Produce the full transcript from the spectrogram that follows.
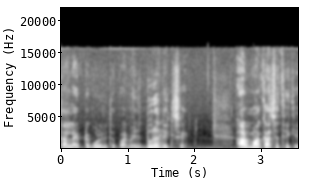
তার লাইফটা গড়ে নিতে পারবে এই যে দূরে দেখছে। আর মা কাছে থেকে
